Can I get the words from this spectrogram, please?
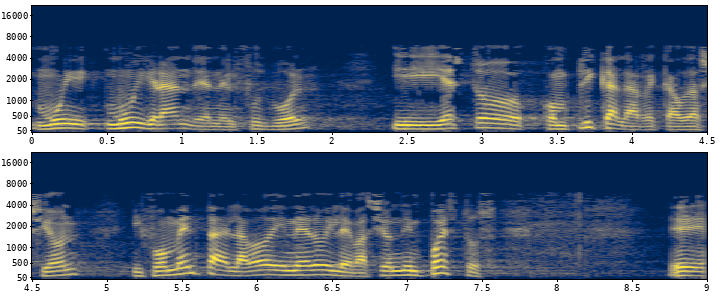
muy, muy grande en el fútbol, y esto complica la recaudación y fomenta el lavado de dinero y la evasión de impuestos. Eh,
